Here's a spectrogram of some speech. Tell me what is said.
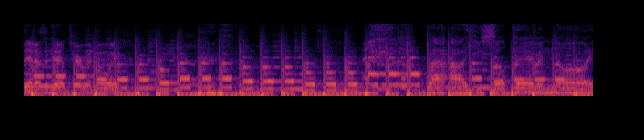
Yeah, that's a good paranoid. Why are you so paranoid?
